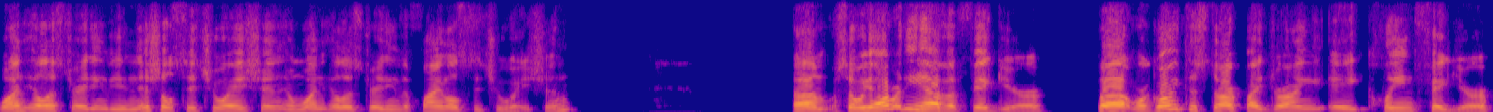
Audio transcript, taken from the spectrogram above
one illustrating the initial situation and one illustrating the final situation. Um, so we already have a figure, but we're going to start by drawing a clean figure,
